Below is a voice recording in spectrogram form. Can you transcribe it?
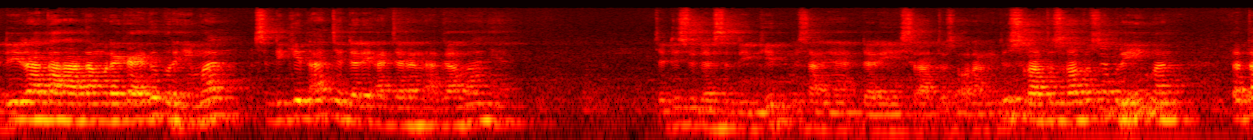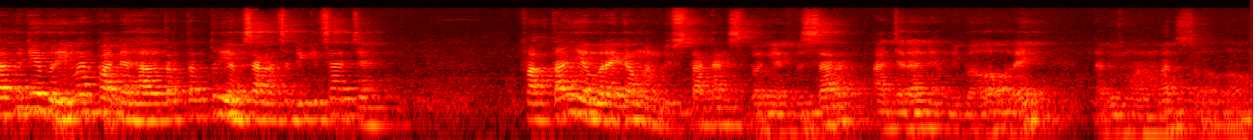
Jadi rata-rata mereka itu beriman sedikit aja dari ajaran agamanya. Jadi sudah sedikit misalnya dari 100 orang itu 100-100nya beriman. Tetapi dia beriman pada hal tertentu yang sangat sedikit saja. Faktanya mereka mendustakan sebagian besar ajaran yang dibawa oleh Nabi Muhammad SAW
